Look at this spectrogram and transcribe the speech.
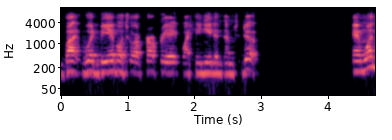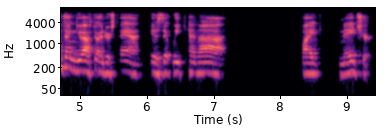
but would be able to appropriate what he needed them to do. And one thing you have to understand is that we cannot fight nature.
